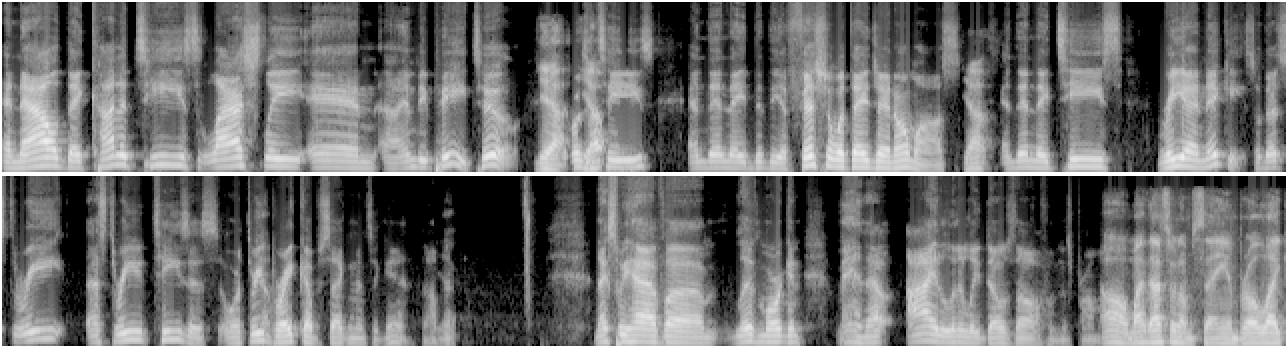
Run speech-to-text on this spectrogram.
and now they kind of teased Lashley and uh, MVP too. Yeah, There was yep, a tease, and then they did the official with AJ and Omos, Yeah. and then they teased Rhea and Nikki. So that's three. That's three teases or three Yep. breakup segments again. Yep. Next we have um, Liv Morgan. Man, that I literally dozed off on this promo. Oh my, that's what I'm saying, bro. Like,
